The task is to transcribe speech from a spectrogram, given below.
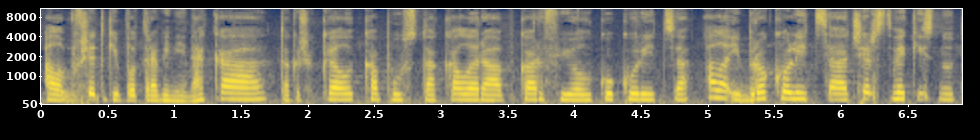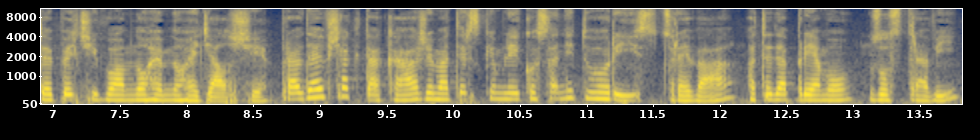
alebo všetky potraviny na K, takže kel, kapusta, kaleráb, karfiol, kukurica, ale i brokolica, čerstvé kysnuté pečivo a mnohé, mnohé ďalšie. Pravda je však taká, že materské mlieko sa netvorí z čreva, a teda priamo zo stravy,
